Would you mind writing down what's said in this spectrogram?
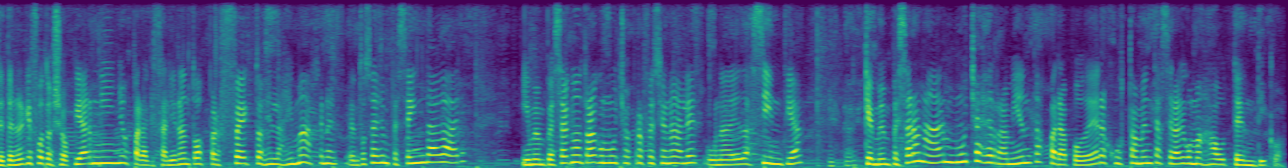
De tener que photoshopear niños para que salieran todos perfectos en las imágenes. Entonces empecé a indagar y me empecé a encontrar con muchos profesionales, una de ellas Cintia, que me empezaron a dar muchas herramientas para poder justamente hacer algo más auténtico.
